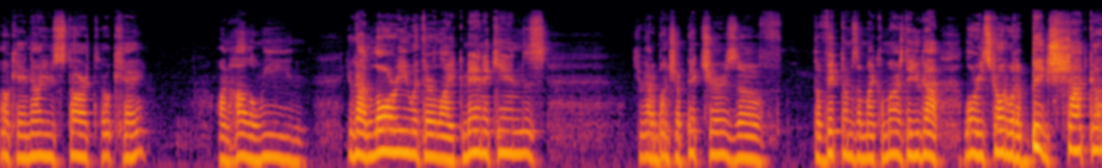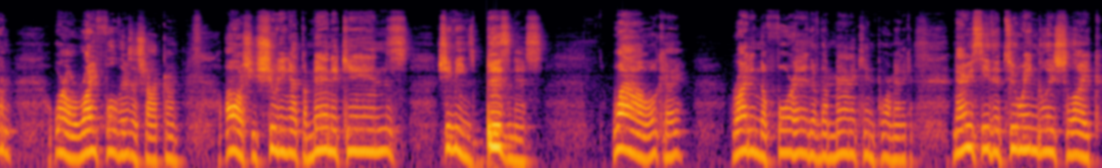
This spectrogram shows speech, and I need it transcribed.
Okay, now you start, okay, on Halloween. You got Laurie with her, like, mannequins. You got a bunch of pictures of the victims of Michael Myers. Then you got Laurie Strode with a big shotgun or a rifle. There's a shotgun. Oh, she's shooting at the mannequins. She means business. Wow, okay. Right in the forehead of the mannequin. Poor mannequin. Now you see the two English, like,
